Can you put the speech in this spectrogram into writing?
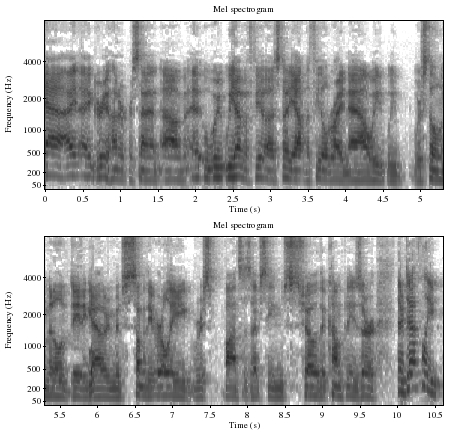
Yeah, I, I agree 100%. Um, we, we have a, a, study out in the field right now. We, we, we're still in the middle of data gathering, but some of the early responses I've seen show that companies are, they're definitely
